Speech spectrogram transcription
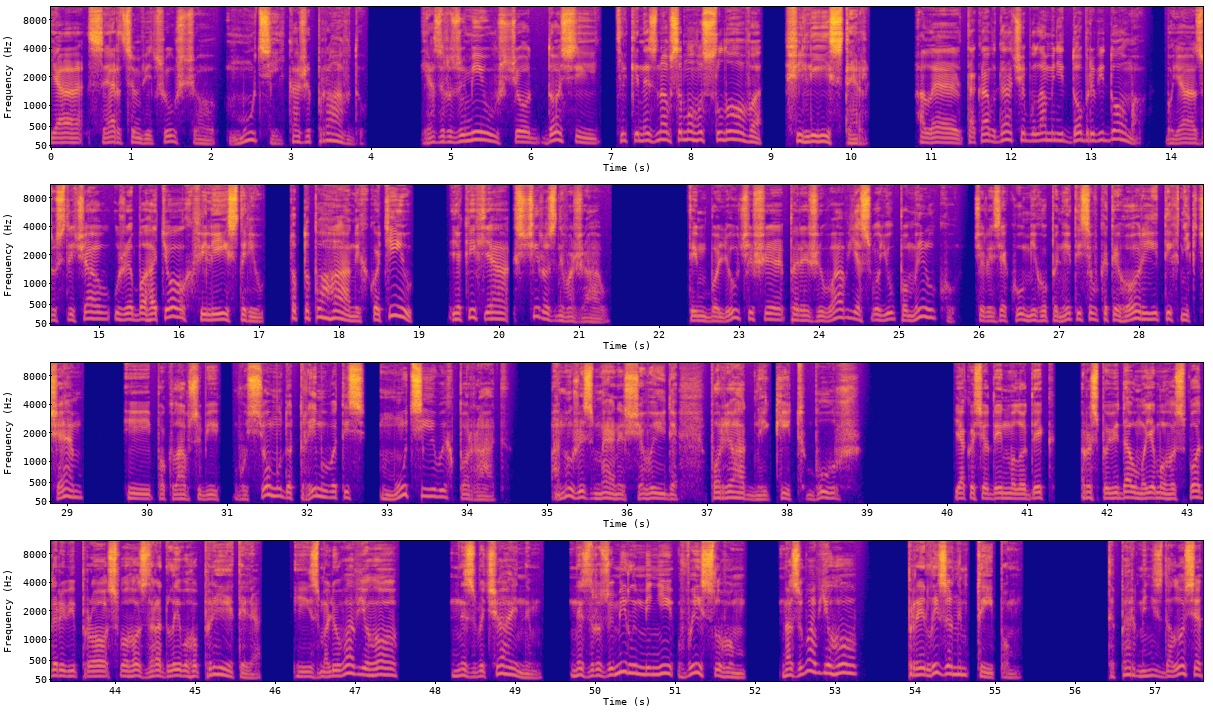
Я серцем відчув, що Муцій каже правду. Я зрозумів, що досі тільки не знав самого слова філістер, але така вдача була мені добре відома, бо я зустрічав уже багатьох філістерів, тобто поганих котів, яких я щиро зневажав. Тим болючіше переживав я свою помилку, через яку міг опинитися в категорії тих нікчем, і поклав собі в усьому дотримуватись муцієвих порад. Ану ж із мене ще вийде порядний кіт бурш. Якось один молодик розповідав моєму господареві про свого зрадливого приятеля і змалював його незвичайним, незрозумілим мені висловом, назвав його прилизаним типом. Тепер мені здалося,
